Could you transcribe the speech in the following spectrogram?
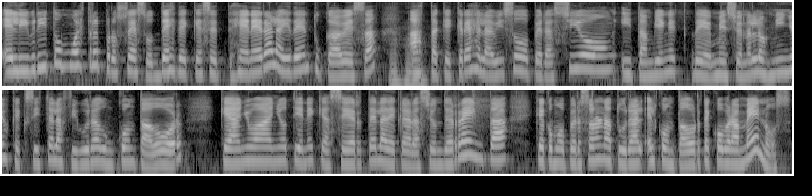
el librito muestra el proceso desde que se genera la idea en tu cabeza hasta que creas el aviso de operación y también de mencionar a los niños que existe la figura de un contador que año a año tiene que hacerte la declaración de renta, que como persona natural el contador te cobra menos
